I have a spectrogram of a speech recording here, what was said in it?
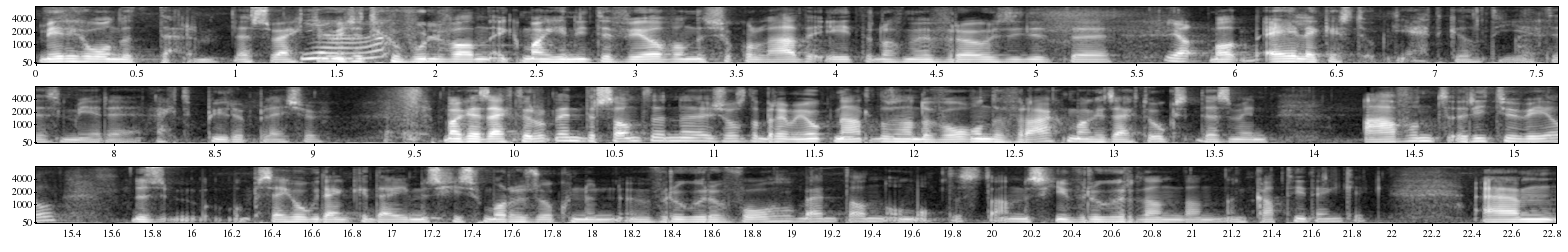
Meer gewoon de term. Dat is echt Ja. een beetje het gevoel van, ik mag hier niet te veel van de chocolade eten, of mijn vrouw ziet het... eh, Ja. Maar eigenlijk is het ook niet echt guilty, het is meer eh, echt pure pleasure. Maar je zegt er ook een interessante, eh, Jos, dat brengt me ook naadloos aan de volgende vraag, maar je zegt ook, dat is mijn avondritueel. Dus op zich ook denk ik dat je misschien 's morgens ook een, een vroegere vogel bent dan om op te staan. Misschien vroeger dan, dan een kattie, denk ik. Ehm,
